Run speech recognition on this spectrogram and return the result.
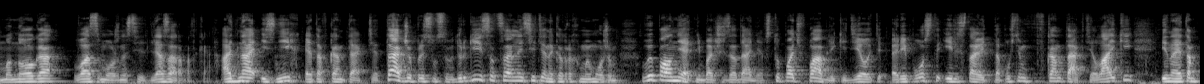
много возможностей для заработка. Одна из них это ВКонтакте. Также присутствуют другие социальные сети, на которых мы можем выполнять небольшие задания, вступать в паблики, делать репосты или ставить, допустим, ВКонтакте лайки и на этом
